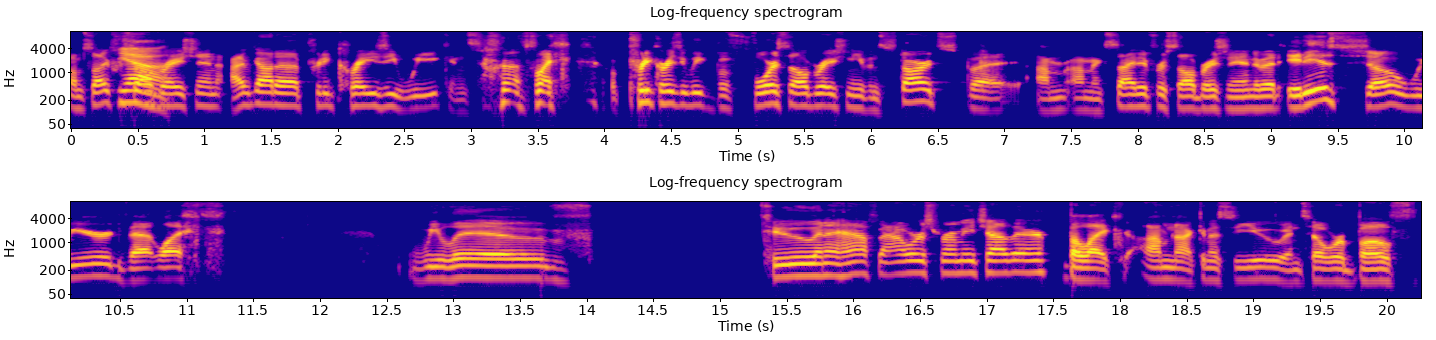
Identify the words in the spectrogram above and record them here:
I'm psyched for Yeah. celebration. I've got a pretty crazy week, and so, like a pretty crazy week before celebration even starts. But I'm I'm excited for celebration. End of it. It is so weird that like we live two and a half hours from each other, but like I'm not gonna see you until we're both,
